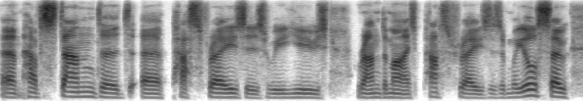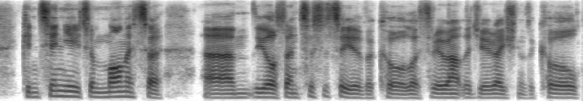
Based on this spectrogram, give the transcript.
um, have standard uh, passphrases. We use randomized passphrases and we also continue to monitor um, the authenticity of a caller throughout the duration of the call,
